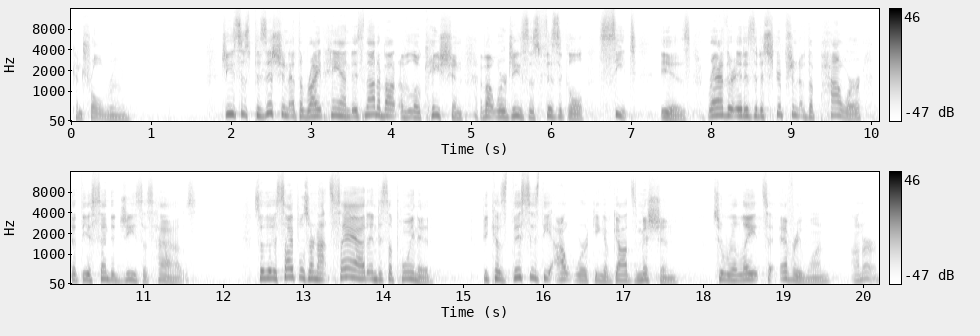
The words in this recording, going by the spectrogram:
control room. Jesus' position at the right hand is not about a location, about where Jesus' physical seat is. Rather, it is a description of the power that the ascended Jesus has. So the disciples are not sad and disappointed because this is the outworking of God's mission to relate to everyone on earth.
